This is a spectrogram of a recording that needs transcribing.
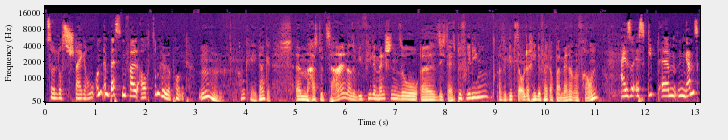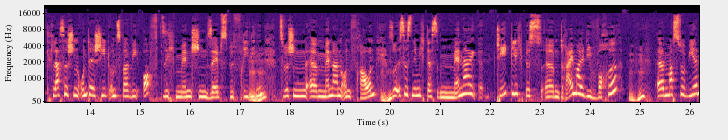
zur Luststeigerung und im besten Fall auch zum Höhepunkt. Mhm. Okay, danke. Ähm, hast du Zahlen, also wie viele Menschen so äh, sich selbst befriedigen? Also gibt es da Unterschiede vielleicht auch bei Männern und Frauen? Also es gibt ähm, einen ganz klassischen Unterschied und zwar wie oft sich Menschen selbst befriedigen zwischen äh, Männern und Frauen. So ist es nämlich, dass Männer äh, täglich bis ähm, dreimal die Woche äh, masturbieren,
